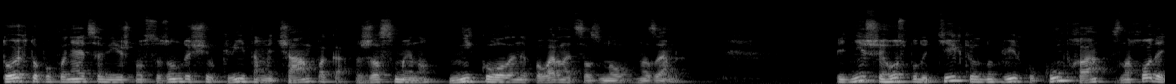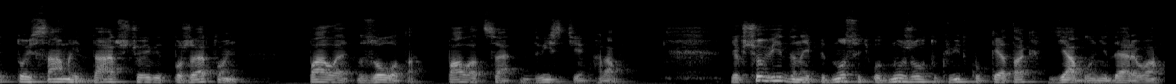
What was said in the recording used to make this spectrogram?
Той, хто поклоняється вішну в сезон дощів квітами чампака, жасмину, ніколи не повернеться знов на землю. Піднісши Господу тільки одну квітку кумха, знаходить той самий дар, що і від пожертвувань пале золота. Пала це 200 грам. Якщо відданий підносить одну жовту квітку кетак, яблуні дерева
